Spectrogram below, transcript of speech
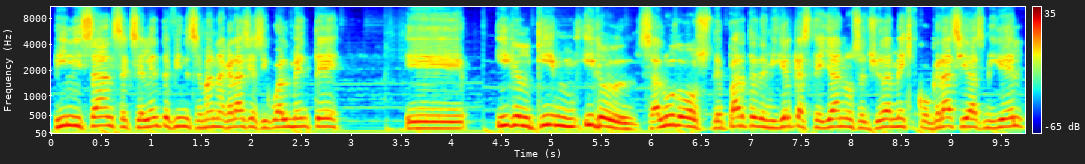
Pili Sanz, excelente fin de semana, gracias igualmente. Eh, Eagle Kim, Eagle, saludos de parte de Miguel Castellanos en Ciudad de México, gracias Miguel.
